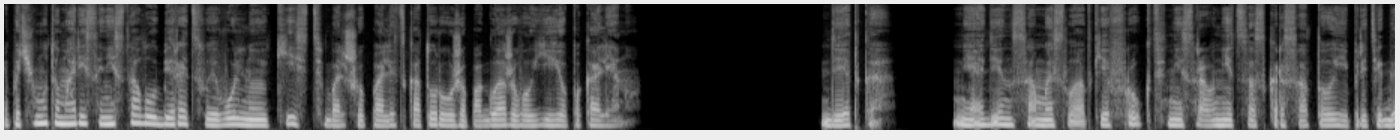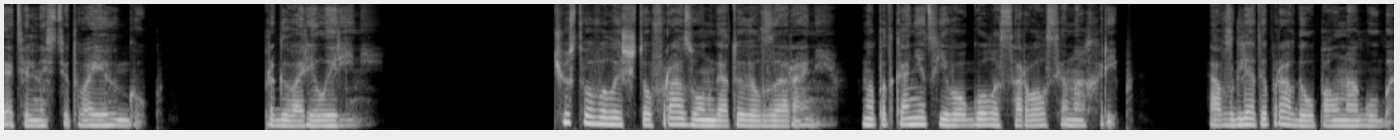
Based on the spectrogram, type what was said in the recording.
И почему-то Мариса не стала убирать своевольную кисть, большой палец которой уже поглаживал ее по колену. «Детка, ни один самый сладкий фрукт не сравнится с красотой и притягательностью твоих губ», — проговорил Ириней. Чувствовалось, что фразу он готовил заранее, но под конец его голос сорвался на хрип, а взгляд и правда упал на губы.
